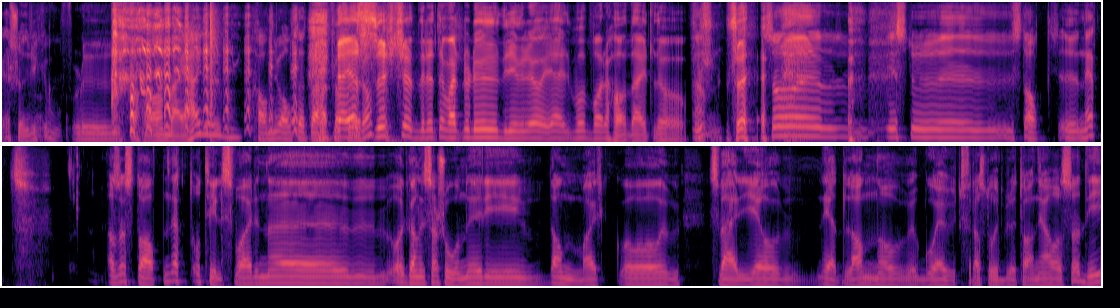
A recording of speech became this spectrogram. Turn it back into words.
Jeg skjønner ikke hvorfor du skal ha meg her. Jeg kan jo alt dette her fra jeg før av. s- skjønner etter hvert når du driver og Jeg må bare ha deg til å forstå. Så, Så eh, hvis du eh, Statnett, altså Statnett og tilsvarende eh, organisasjoner i Danmark og Sverige og Nederland, og går jeg ut fra Storbritannia også, de,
